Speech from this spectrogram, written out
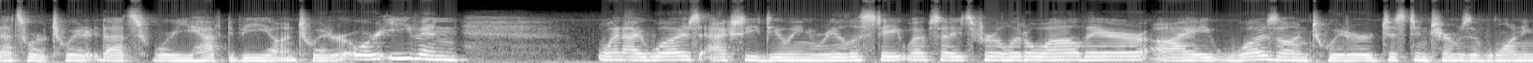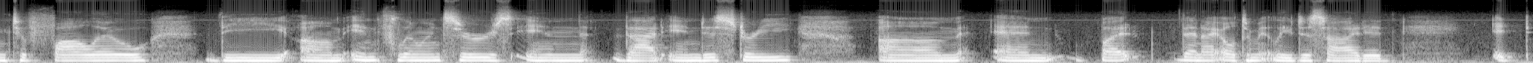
that's where Twitter, that's where you have to be on Twitter. Or even when I was actually doing real estate websites for a little while there, I was on Twitter just in terms of wanting to follow the um, influencers in that industry. Um, and but then I ultimately decided it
